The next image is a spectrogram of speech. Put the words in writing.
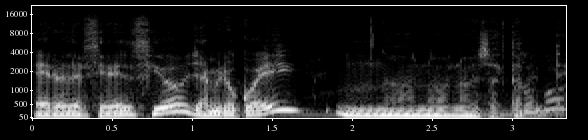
¿Héroe del silencio? ¿Yamiro Cuey? No, no, no exactamente.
